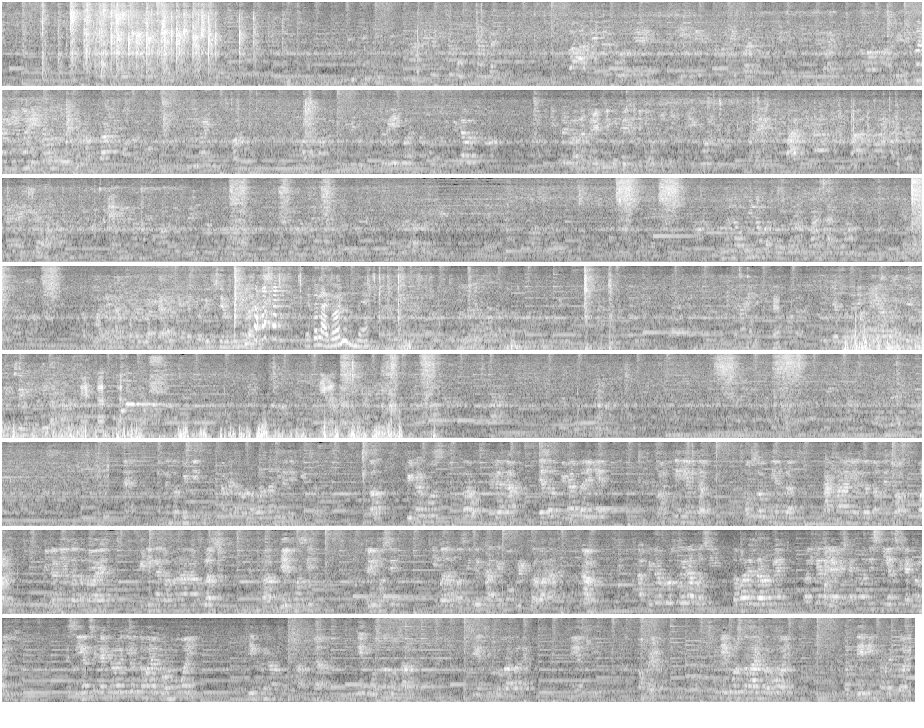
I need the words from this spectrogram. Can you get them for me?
તો લાગવાનું જ ને. ગરીબ બેગ મશીન ડ્રીલ મશીન એ બધા મશીન જે ખાતે ઓપરેટ કરવાના આ ફીટર કોર્સ કર્યા પછી તમારે ધારો કે અત્યારે લેટેસ્ટ ટેકનોલોજી સીએનસી ટેકનોલોજી છે. સીએનસી ટેકનોલોજી તમારે ભણવું હોય, એક મહિનાનો કોર્સ આવે એક કોર્સનો કોર્સ આવે સીએનસી પ્રોગ્રામ ને સીએનસી ઓપરેટર એક કોર્સ તમારે કરવો હોય, તો તે બી તમે કરી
